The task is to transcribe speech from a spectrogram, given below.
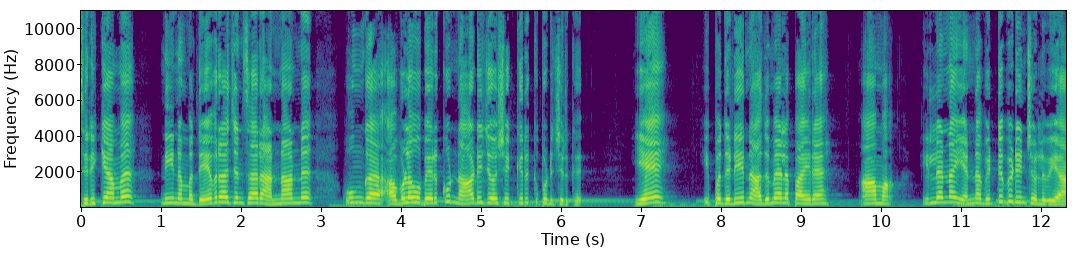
சிரிக்காம நீ நம்ம தேவராஜன் சார் அண்ணான்னு உங்கள் அவ்வளவு பேருக்கும் நாடி ஜோஷி கிறுக்கு பிடிச்சிருக்கு. ஏன் இப்போ திடீர்னு அது மேலே பாயிற? ஆமாம் இல்லைன்னா என்ன விட்டுபிடின்னு சொல்லுவியா?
